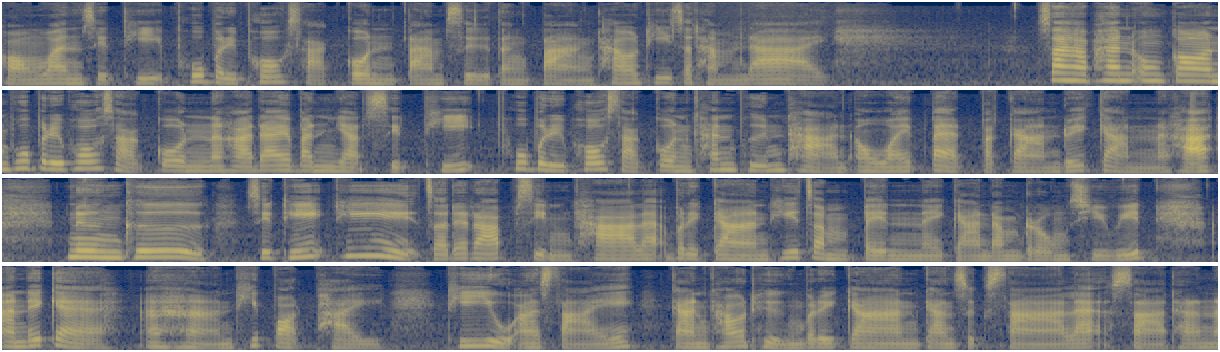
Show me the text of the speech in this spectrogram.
ของวันสิทธิผู้บริโภคสากลตามสื่อต่างๆ เท่าที่จะทำได้ สหพันธ์องค์กรผู้บริโภคสากลนะคะ ได้บัญญัติสิทธิผู้บริโภคสากลขั้นพื้นฐานเอาไว้ 8 ประการด้วยกันนะคะ 1. คือสิทธิที่จะได้รับสินค้าและบริการที่จำเป็นในการดำรงชีวิต อันได้แก่อาหารที่ปลอดภัยที่อยู่อาศัย การเข้าถึงบริการการศึกษาและสาธารณ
